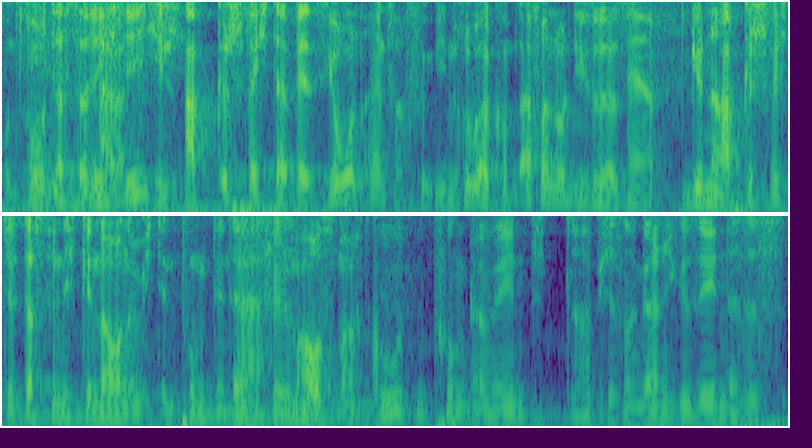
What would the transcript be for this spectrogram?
Und so, dass das richtig. in abgeschwächter Version einfach für ihn rüberkommt. Einfach nur dieses Ja. Genau. abgeschwächte, das finde ich genau nämlich den Punkt, den der hast Film du einen ausmacht. guten Punkt erwähnt. So habe ich das noch gar nicht gesehen. Das ist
